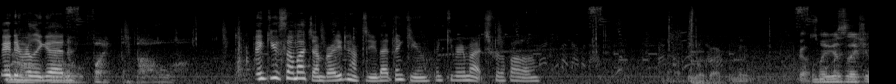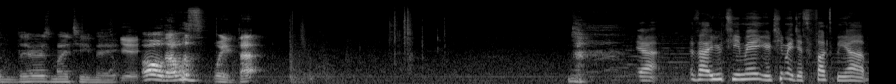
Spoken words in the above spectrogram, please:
They did Bro, really good. Bro, fight the power. Thank you so much, Umbra. You didn't have to do that. Thank you. Thank you very much for the follow. I'll be right back in a minute. Got Omega's like, and there's my teammate. Yeah. Oh, that was. Wait, that. Yeah. Is that your teammate? Your teammate just fucked me up.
